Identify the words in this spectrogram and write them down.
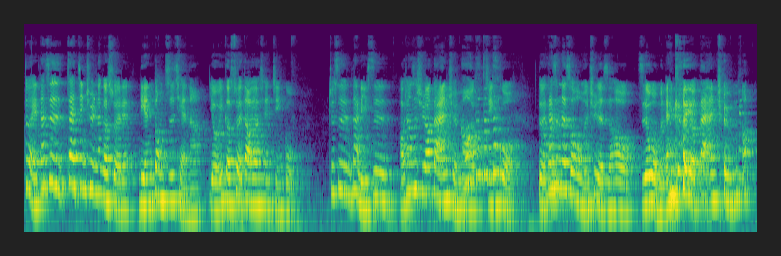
对，但是在进去那个水帘联动之前呢，有一个隧道要先经过。就是那里是好像是需要戴安全帽经过，对，但是那时候我们去的时候，只有我们两个有戴安全帽。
